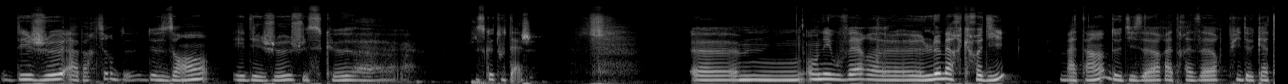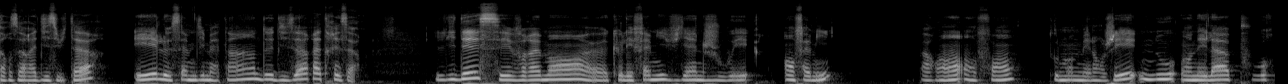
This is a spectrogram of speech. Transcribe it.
Des jeux à partir de 2 ans et des jeux jusque, jusque tout âge. Euh, on est ouvert euh, le mercredi matin de 10h à 13h, puis de 14h à 18h, et le samedi matin de 10h à 13h. L'idée, c'est vraiment euh, que les familles viennent jouer en famille, parents, enfants, tout le monde mélangé. Nous, on est là pour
